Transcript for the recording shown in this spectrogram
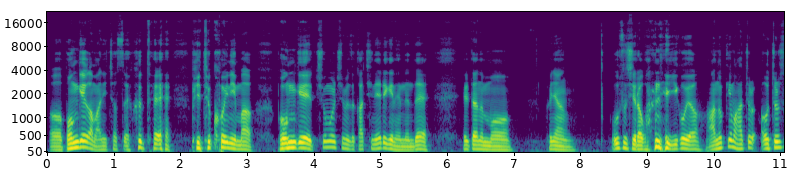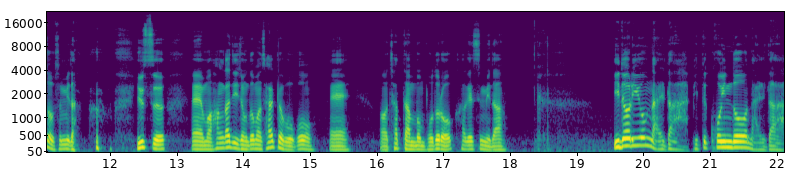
어, 번개가 많이 쳤어요. 그때 비트코인이 막 번개 춤을 추면서 같이 내리긴 했는데 일단은 뭐 그냥 웃으시라고 한 얘기고요. 안 웃기면 어쩔, 어쩔 수 없습니다. 뉴스 예, 뭐 한 가지 정도만 살펴보고 예, 어, 차트 한번 보도록 하겠습니다. 이더리움 날다, 비트코인도 날다.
